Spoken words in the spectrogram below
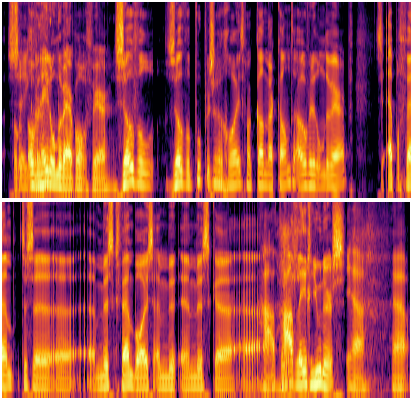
Over- Zeker. Over het hele onderwerp ongeveer. Zoveel, zoveel poep is er gegooid van kant naar kant over dit onderwerp. Tussen Apple fan, tussen eh, eh, Musk fanboys en, Mu- en Musk Haters. haatlegioeners. Ja, ja.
